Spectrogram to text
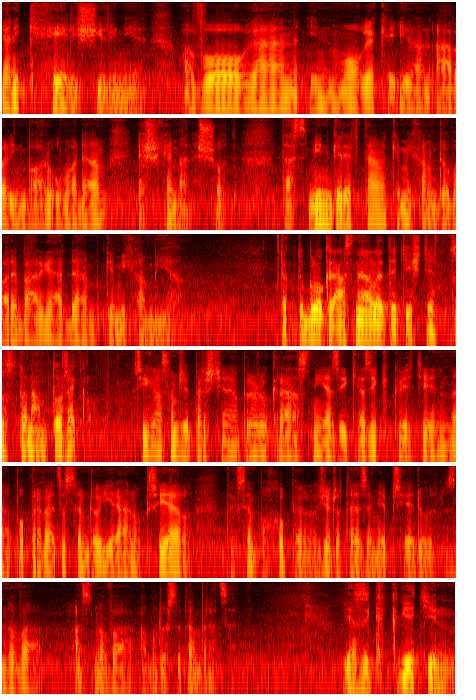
یعنی خیلی شیرینیه و واقعا این موقع که ایران اولین بار اومدم عشق من شد تصمیم گرفتم که میخوام دوباره برگردم که میخوام بیام Tak to bylo krásné, ale teď ještě, co jste nám to řekl. Říkal jsem, že perština je opravdu krásný jazyk, jazyk květin a poprvé, co jsem do Iránu přijel, tak jsem pochopil, že do té země přijedu znova a znova a budu se tam vracet. Jazyk květin.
